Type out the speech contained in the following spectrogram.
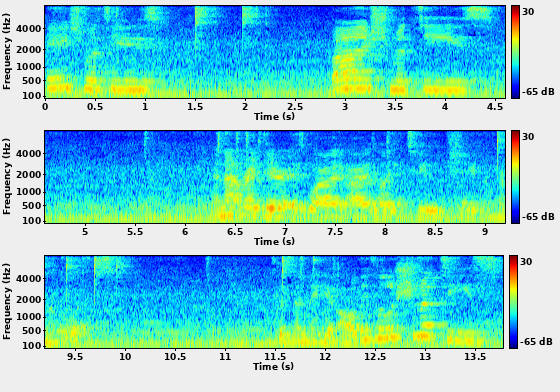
Hey schmutzies. Bye schmutzies. And that right there is why I like to shave in front of the lips. Because then they get all these little schmutzies.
